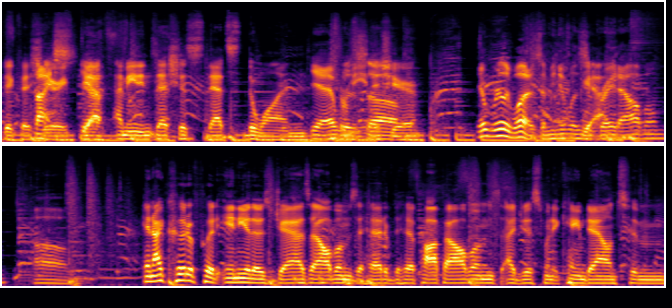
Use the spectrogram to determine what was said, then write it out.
Big Fish Nice, Theory. yeah. I mean that's just that's the one. Yeah, it was, this uh, year. It really was. I mean, it was Yeah. a great album. Um, And I could have put any of those jazz albums ahead of the hip hop albums. I just, when it came down to,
